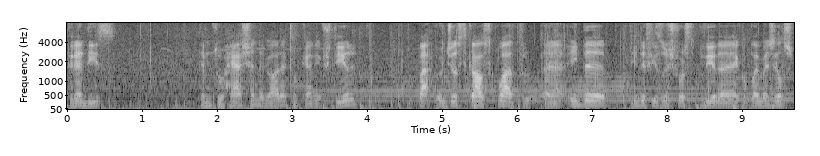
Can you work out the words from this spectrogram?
Tirando isso, temos o Hashen agora, que eu quero investir. O Just Cause 4 eh, ainda, ainda fiz um esforço de pedir a Ecoplay, mas eles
